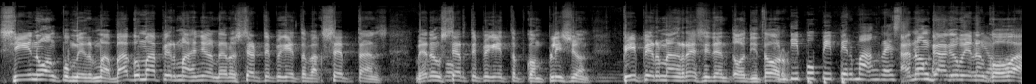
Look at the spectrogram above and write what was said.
sino ang pumirma? Bago mapirmahan yun, merong certificate of acceptance, merong certificate of completion, pipirma ang resident auditor. Hindi po pipirma ang resident Ano auditor, gagawin ng COA?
